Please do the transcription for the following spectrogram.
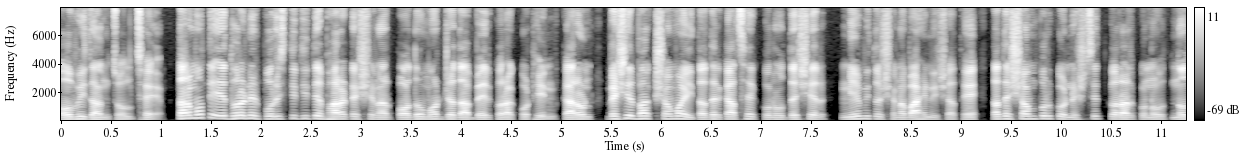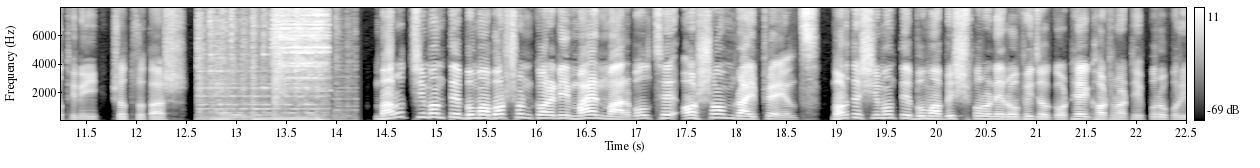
অভিযান চলছে। তার মতে, এ ধরনের পরিস্থিতিতে ভারতের সেনার পদমর্যাদা বের করা কঠিন, কারণ বেশিরভাগ সময়ই তাদের কাছে কোনো দেশের নিয়মিত সেনাবাহিনীর সাথে তাদের সম্পর্ক নিশ্চিত করার কোনো নথি নেই। শত্রুতাস ভারত সীমান্তে বোমা বর্ষণ করেনি মায়ানমার, বলছে অসম রাইফেলস। ভারতের সীমান্তে বোমা বিস্ফোরণের অভিযোগ ওঠে। ঘটনাটি পুরোপুরি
